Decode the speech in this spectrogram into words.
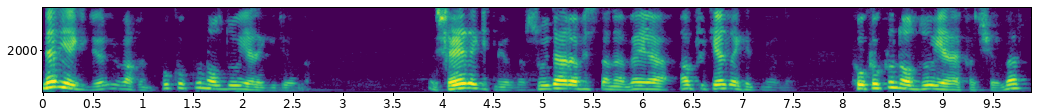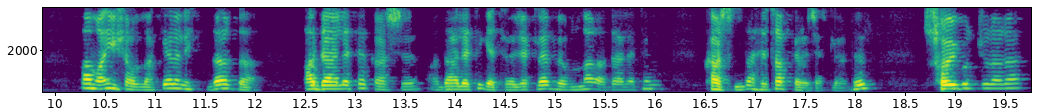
Nereye gidiyor bir bakın. Hukukun olduğu yere gidiyorlar. Şeye de gitmiyorlar. Suudi Arabistan'a veya Afrika'ya da gitmiyorlar. Hukukun olduğu yere kaçıyorlar. Ama inşallah gelen iktidar da adalete karşı adaleti getirecekler ve bunlar adaletin karşısında hesap vereceklerdir. Soygunculara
